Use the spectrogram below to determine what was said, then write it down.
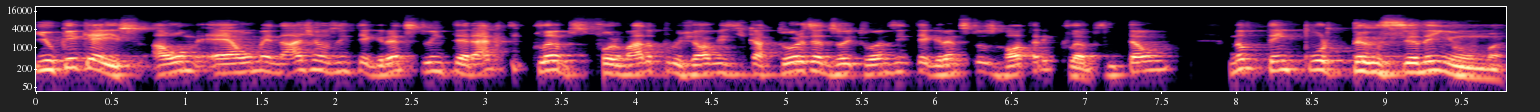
E o que, que é isso? é a homenagem aos integrantes do Interact Clubs, formado por jovens de 14 a 18 anos, integrantes dos Rotary Clubs. Então, não tem importância nenhuma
